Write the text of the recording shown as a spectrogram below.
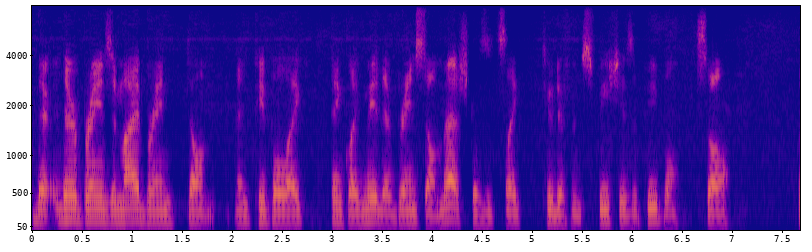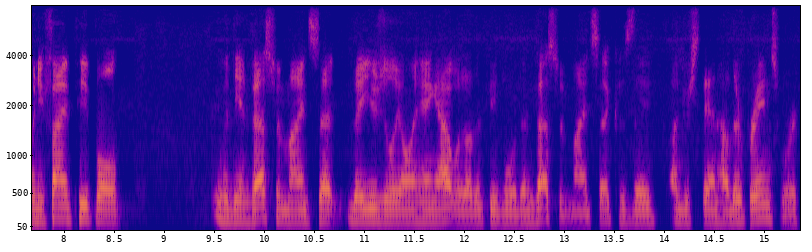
Their their brains and my brain don't, and people like think like me, their brains don't mesh because it's like two different species of people. So when you find people with the investment mindset, they usually only hang out with other people with investment mindset because they understand how their brains work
